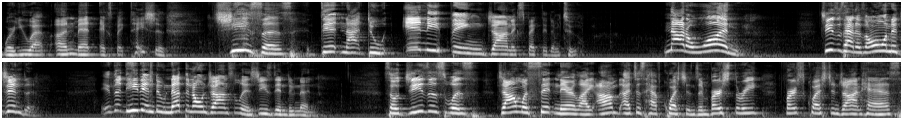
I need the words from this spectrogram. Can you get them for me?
where you have unmet expectations? Jesus did not do anything John expected him to. Not a one. Jesus had his own agenda. He didn't do nothing on John's list. Jesus didn't do nothing. So Jesus was John was sitting there like, I'm, I just have questions. In verse 3, first question John has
